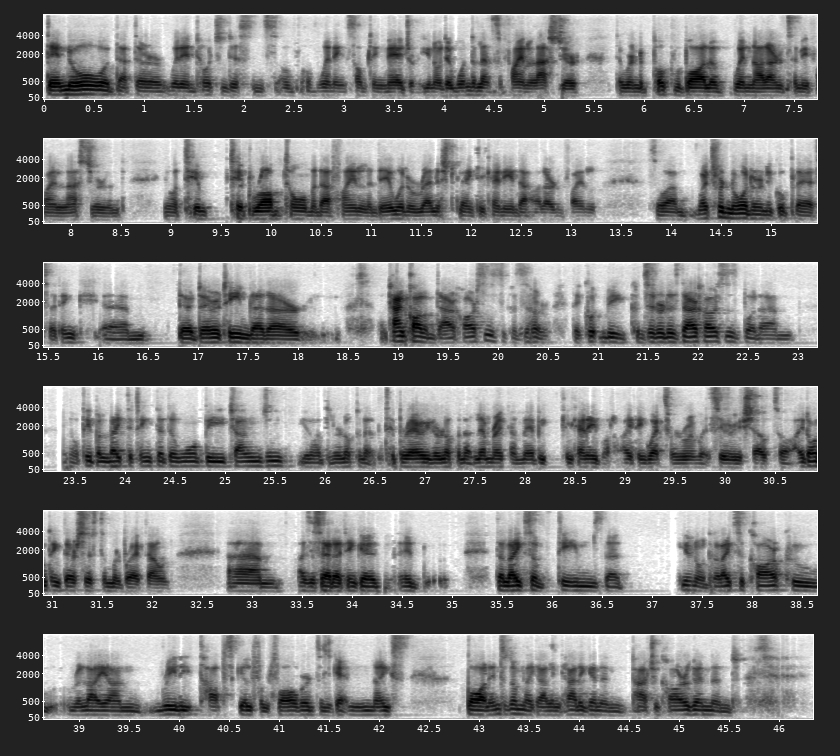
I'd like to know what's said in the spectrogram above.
they know that they're within touching distance of, of winning something major. You know, they won the Leinster final last year. They were in the puck of a ball of winning All Ireland semi final last year, and you know, Tip Tip robbed home in that final, and they would have relished playing Kilkenny in that All Ireland final. So um, Wexford know they're in a good place. I think um, they're they're a team that are I can't call them dark horses because they're they couldn't be considered as dark horses, but um, you know, people like to think that they won't be challenging. You know, they're looking at Tipperary, they're looking at Limerick, and maybe Kilkenny, but I think Wexford are in with a serious shout. So I don't think their system will break down. Um, as I said, I think it, it the likes of teams that you know the likes of Cork who rely on really top skillful forwards and getting nice ball into them, like Alan Cadogan and Patrick Horgan, and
